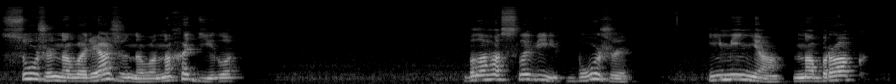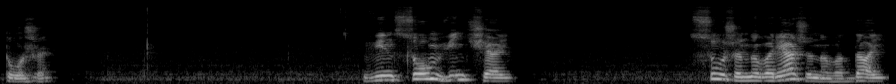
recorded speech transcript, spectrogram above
Суженого ряженого находила. Благослови, Боже, и меня на брак тоже. Венцом венчай, суженого ряженого дай.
